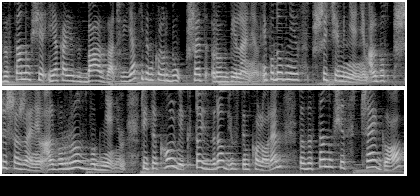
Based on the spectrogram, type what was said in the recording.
zastanów się, jaka jest baza, czyli jaki ten kolor był przed rozbieleniem. I podobnie jest z przyciemnieniem albo z przy przyszerzeniem albo rozwodnieniem, czyli cokolwiek ktoś zrobił z tym kolorem, to zastanów się z czego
